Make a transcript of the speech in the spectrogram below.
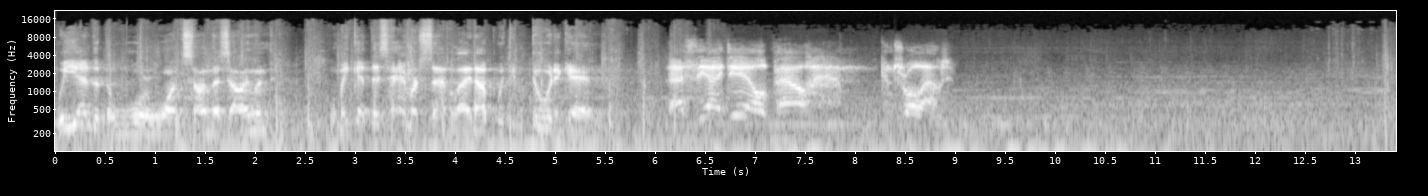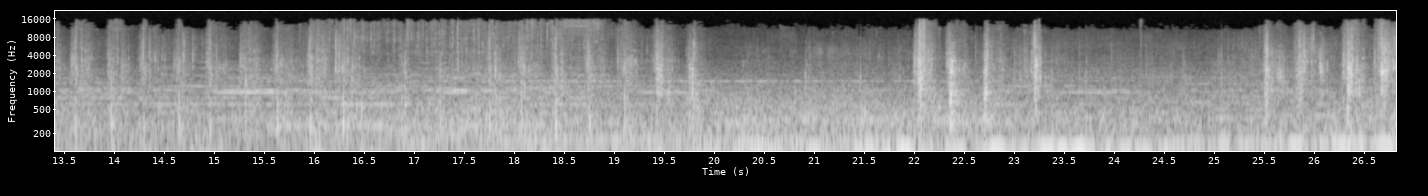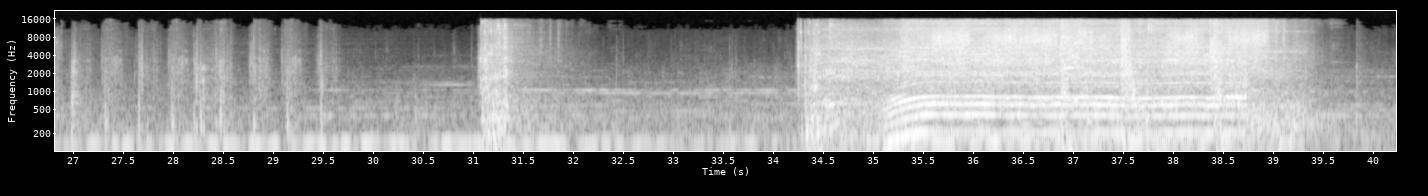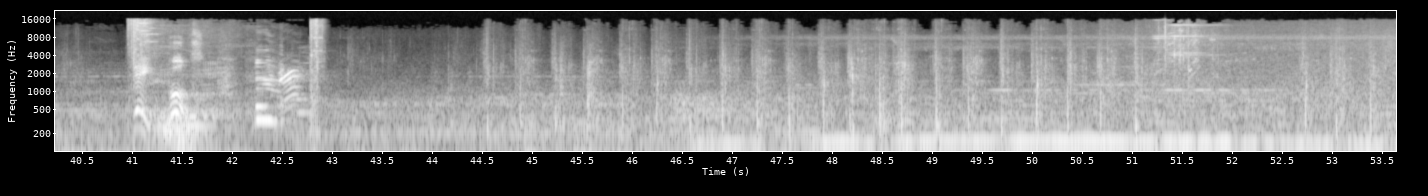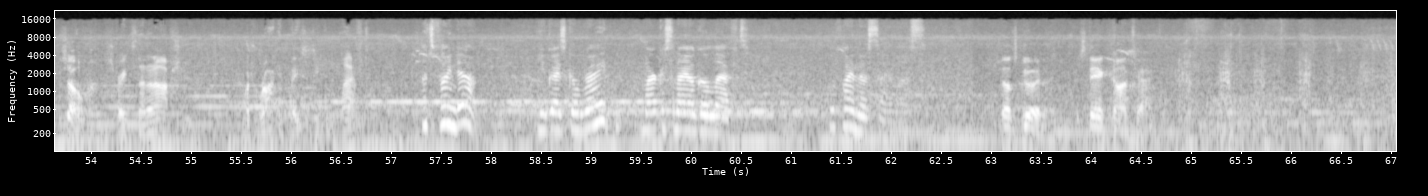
We ended the war once on this island. When we get this hammer satellite up, we can do it again. That's the idea, old pal. Control out. So, straight's not an option. How much rocket base is even left? Let's find out. You guys go right, Marcus and I will go left. We'll find those silos. Sounds good. Stay in contact.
